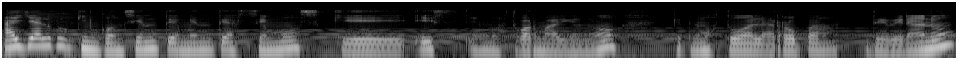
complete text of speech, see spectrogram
Hay algo que inconscientemente hacemos que es en nuestro armario, ¿no? Que tenemos toda la ropa de verano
